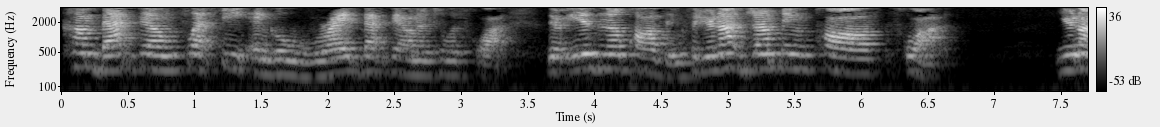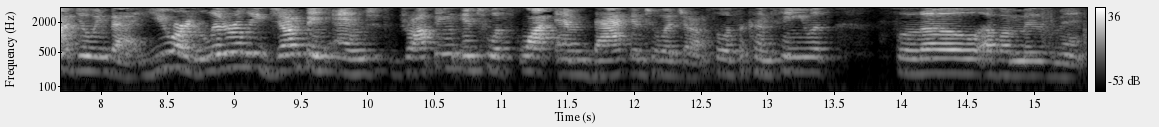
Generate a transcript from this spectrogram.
Come back down flat feet and go right back down into a squat. There is no pausing. So you're not jumping, pause, squat. You're not doing that. You are literally jumping and dropping into a squat and back into a jump. So it's a continuous flow of a movement.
